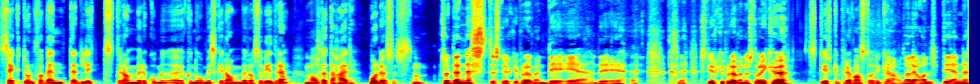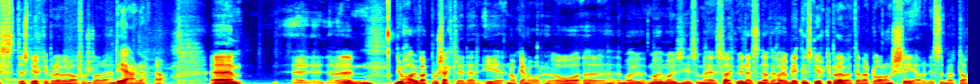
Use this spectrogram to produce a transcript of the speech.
Sektoren forventer litt strammere økonomiske rammer osv. Mm. Alt dette her må løses. Mm. Så den neste styrkeprøven, det er, det er Styrkeprøvene står i kø? Styrkeprøvene står i kø. Ja, og Der er alltid en neste styrkeprøve, da, forstår jeg? Det er det. Ja. Um, du har jo vært prosjektleder i noen år. og Jeg må jo, må, må jo si som jeg sa i begynnelsen, at det har jo blitt en styrkeprøve etter hvert å arrangere disse møtene.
